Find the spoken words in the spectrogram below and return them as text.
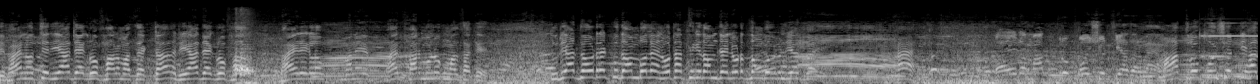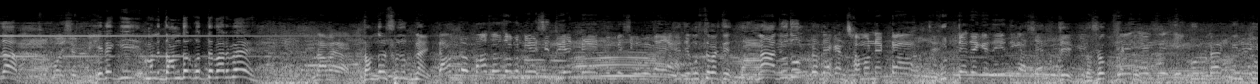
এই ভাই নাম হচ্ছে রিয়াদ অ্যাগ্রো ফার্ম আছে একটা। Riyad agro farm. ভাইয়ের এগুলো মানে ভাইয়ের ফার্ম অনেক মাল থাকে। তো রিয়াদ ভাই ওটা একটু দাম বলেন ওটার থেকে দাম যাই ওটার দাম বলবেন রিয়াদ ভাই। হ্যাঁ। ভাই এটা মাত্র পঁয়ষট্টি হাজার মাত্র পঁয়ষট্টি হাজার? এটা কি মানে দাম দর করতে পারবে? না ভাই দাম দর সুযোগ নাই। দাম তো বাজার যখন নিয়ে আসি দুই এক টাকা বেশি হবে জি বুঝতে পারছি। না দেখেন সামান্য একটা ভুট্টা দেখে এদিকে আসেন। জি দর্শক। এই গরুটার কিন্তু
